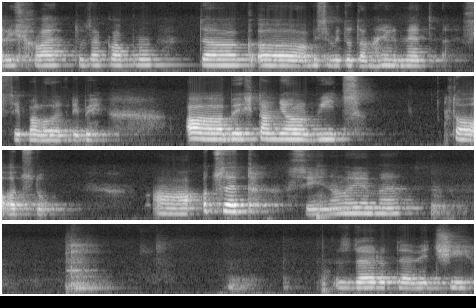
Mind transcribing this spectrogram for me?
rychle, to zaklapnu, tak uh, aby se mi to tam hned sypalo, jak kdyby. A abych tam měl víc toho octu. A ocet si nalejeme zde do té větší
